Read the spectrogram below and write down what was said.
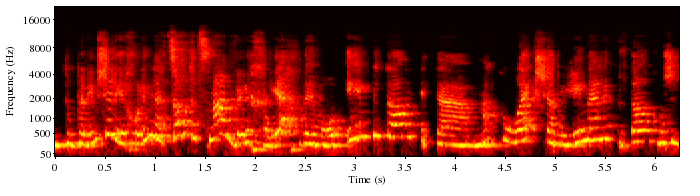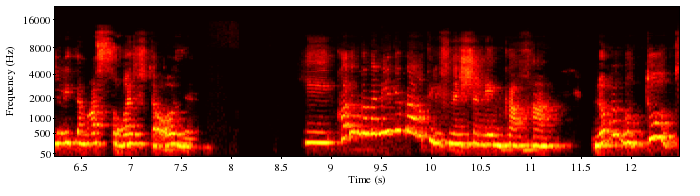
מטופלים שלי יכולים לעצור את עצמם ולחייך, והם רואים פתאום את ה... מה קורה כשהמילים האלה פתאום, כמו שגלית אמרה, שורף את האוזן. כי קודם גם אני דיברתי לפני שנים ככה, לא בבוטות,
